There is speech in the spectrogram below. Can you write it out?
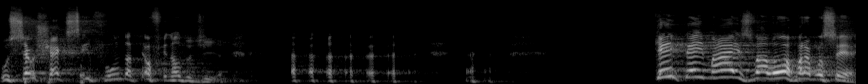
o seu cheque sem fundo até o final do dia. Quem tem mais valor para você?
